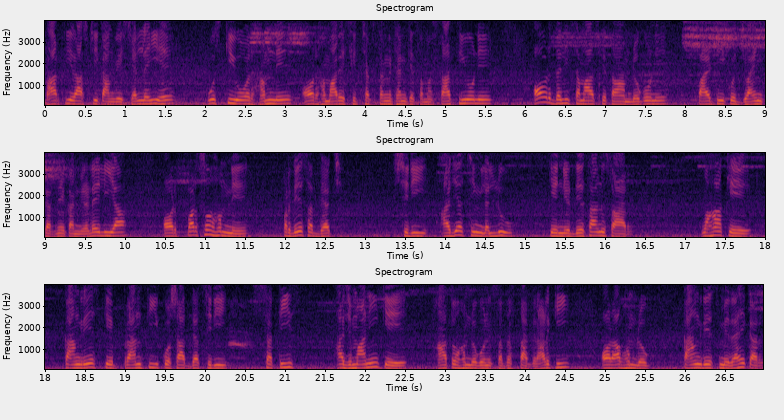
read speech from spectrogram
भारतीय राष्ट्रीय कांग्रेस चल रही है, उसकी ओर हमने और हमारे शिक्षक संगठन के समस्त साथियों ने और दलित समाज के तमाम लोगों ने पार्टी को ज्वाइन करने का निर्णय लिया और परसों हमने प्रदेश अध्यक्ष श्री अजय सिंह लल्लू के निर्देशानुसार वहाँ के कांग्रेस के प्रांतीय कोषाध्यक्ष श्री सतीश अजमानी के हाथों हम लोगों ने सदस्यता ग्रहण की और अब हम लोग कांग्रेस में रहकर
